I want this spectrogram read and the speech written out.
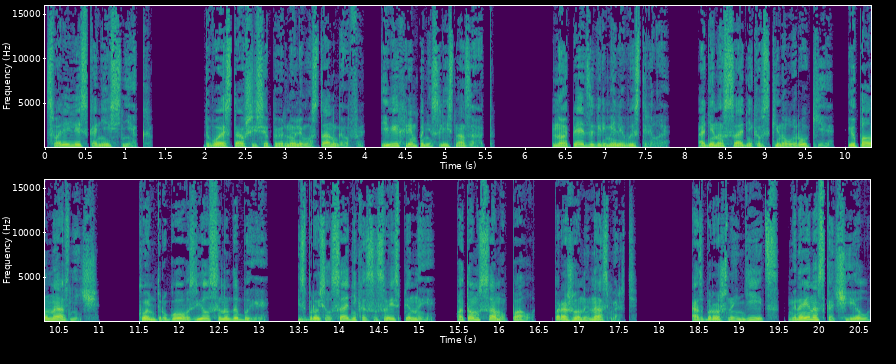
свалились с коней в снег. Двое оставшихся повернули мустангов и вихрем понеслись назад. Но опять загремели выстрелы. Один из садников скинул руки и упал навзничь. Конь другого взвился на дыбы и сбросил садника со своей спины, потом сам упал, пораженный насмерть. А сброшенный индеец мгновенно вскочил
